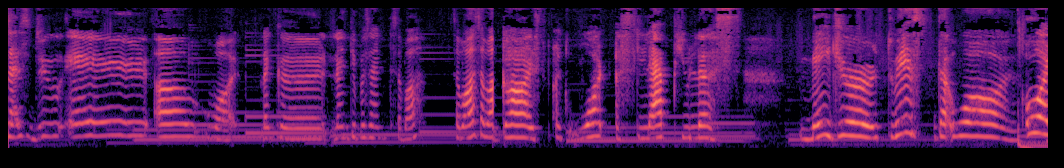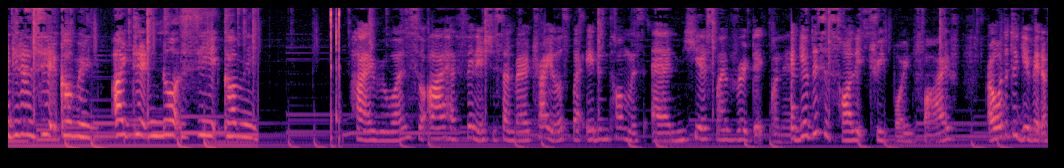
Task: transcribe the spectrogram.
Let's do a, uh, what? Like a 90% Sabah? Sabah, Sabah. Guys, like what a slapulous major twist that was. Oh, I didn't see it coming. I did not see it coming. Hi everyone, so I have finished the Sunbearer Trials by Aiden Thomas and here's my verdict on it. I give this a solid 3.5. I wanted to give it a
